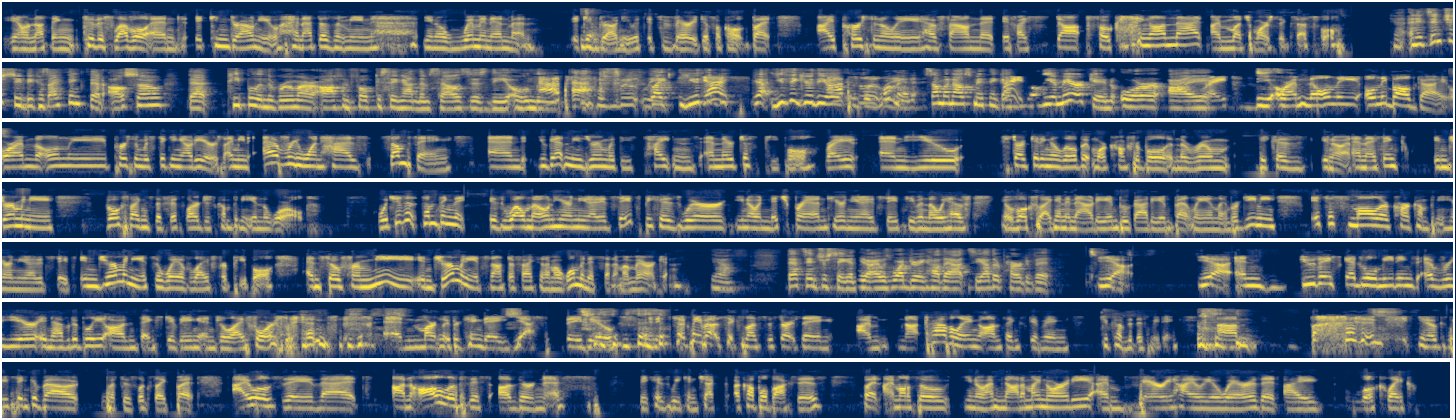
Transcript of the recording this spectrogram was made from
you know, nothing to this level and it can drown you. And that doesn't mean, you know, women and men. It can yeah. drown you. It's very difficult, but I personally have found that if I stop focusing on that, I'm much more successful. Yeah, and it's interesting because I think that also that people in the room are often focusing on themselves as the only Absolutely. Like you think, yes. yeah, you think you're the, only the woman. Someone else may think right. I'm the only American, or I, right, the or I'm the only only bald guy, or I'm the only person with sticking out ears. I mean, everyone has something, and you get in these room with these titans, and they're just people, right? and you start getting a little bit more comfortable in the room because, you know, and I think in Germany, Volkswagen is the fifth largest company in the world, which isn't something that is well known here in the United States because we're, you know, a niche brand here in the United States, even though we have, you know, Volkswagen and Audi and Bugatti and Bentley and Lamborghini. It's a smaller car company here in the United States. In Germany, it's a way of life for people. And so for me in Germany, it's not the fact that I'm a woman, it's that I'm American. Yeah. That's interesting. And, you know, I was wondering how that's the other part of it. Yeah. Yeah, and do they schedule meetings every year inevitably on Thanksgiving and July 4th and and Martin Luther King Day? Yes, they do. and it took me about 6 months to start saying I'm not traveling on Thanksgiving to come to this meeting. Um, but you know, we think about what this looks like, but I will say that on all of this otherness because we can check a couple boxes but I'm also, you know, I'm not a minority. I'm very highly aware that I look like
